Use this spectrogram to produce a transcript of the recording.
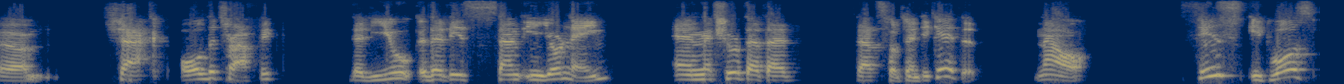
um, check all the traffic that you that is sent in your name and make sure that, that that's authenticated. Now, since it was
